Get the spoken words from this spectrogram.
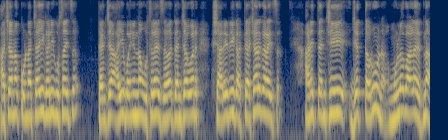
अचानक कोणाच्याही घरी घुसायचं त्यांच्या आई बहिणींना उचलायचं त्यांच्यावर शारीरिक अत्याचार करायचं आणि त्यांची जे तरुण मुलं बाळं आहेत ना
